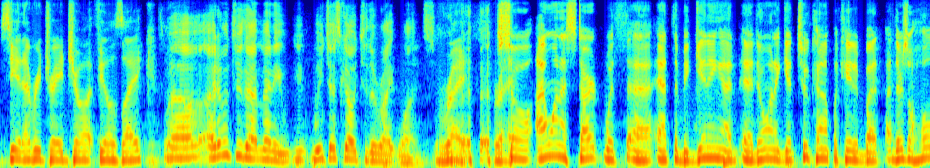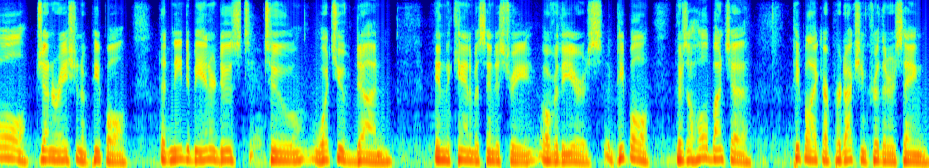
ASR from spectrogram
See you at every trade show, it feels like. Well, I don't do that many. We just go to the right ones. Right. right. So I want to start with uh, at the beginning. I, I don't want to get too complicated, but there's a whole generation of people that need to be introduced to what you've done in the cannabis industry over the years. People, there's a whole bunch of people like our production crew that are saying,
